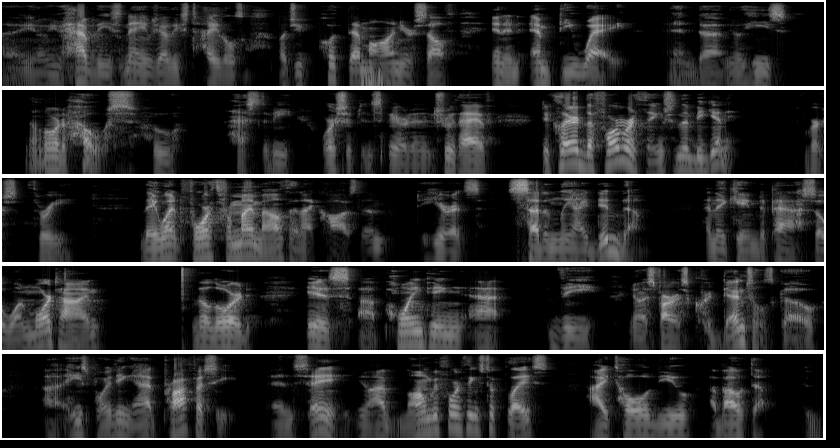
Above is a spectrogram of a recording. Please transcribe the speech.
Uh, you know, you have these names, you have these titles, but you put them on yourself in an empty way. And, uh, you know, He's the Lord of hosts who has to be worshipped in spirit and in truth. I have declared the former things from the beginning. Verse 3 They went forth from my mouth, and I caused them to hear it. Suddenly I did them, and they came to pass. So, one more time, the Lord is uh, pointing at the, you know, as far as credentials go, uh, he's pointing at prophecy and saying, you know, I, long before things took place, I told you about them.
